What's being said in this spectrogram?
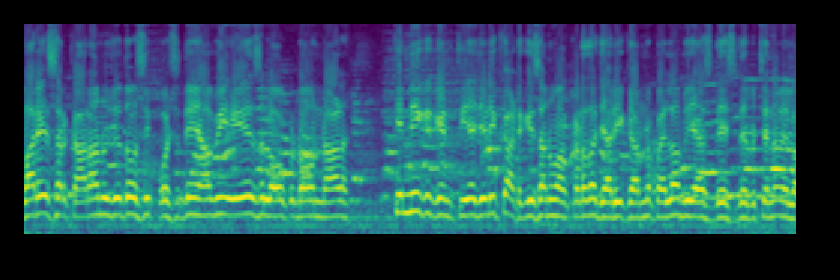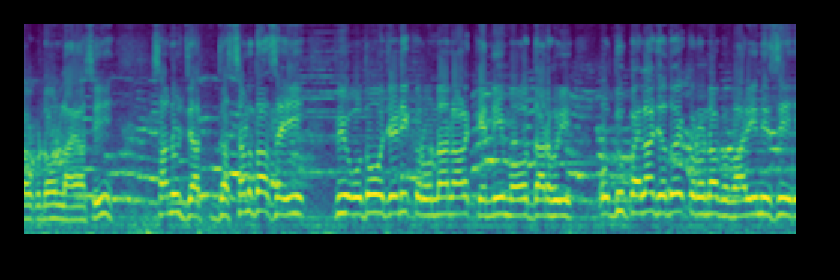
ਬਾਰੇ ਸਰਕਾਰਾਂ ਨੂੰ ਜਦੋਂ ਅਸੀਂ ਪੁੱਛਦੇ ਹਾਂ ਵੀ ਇਸ ਲੋਕਡਾਊਨ ਨਾਲ ਕਿੰਨੀ ਕੁ ਗਿਣਤੀ ਹੈ ਜਿਹੜੀ ਘਟ ਗਈ? ਸਾਨੂੰ ਅੰਕੜਾ ਤਾਂ ਜਾਰੀ ਕਰਨ ਪਹਿਲਾਂ ਵੀ ਇਸ ਦੇਸ਼ ਦੇ ਵਿੱਚ ਇਹਨਾਂ ਨੇ ਲੋਕਡਾਊਨ ਲਾਇਆ ਸੀ। ਸਾਨੂੰ ਜ- ਦੱਸਣ ਤਾਂ ਸਹੀ ਵੀ ਉਦੋਂ ਜਿਹੜੀ ਕਰੋਨਾ ਨਾਲ ਕਿੰਨੀ ਮੌਤ ਦਰ ਹੋਈ, ਉਦੋਂ ਪਹਿਲਾਂ ਜਦੋਂ ਇਹ ਕਰੋਨਾ ਬਿਮਾਰੀ ਨਹੀਂ ਸੀ,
